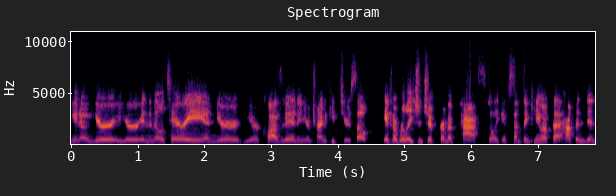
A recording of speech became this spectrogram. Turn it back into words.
you know you're you're in the military and you're you're closeted and you're trying to keep to yourself. If a relationship from a past like if something came up that happened in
